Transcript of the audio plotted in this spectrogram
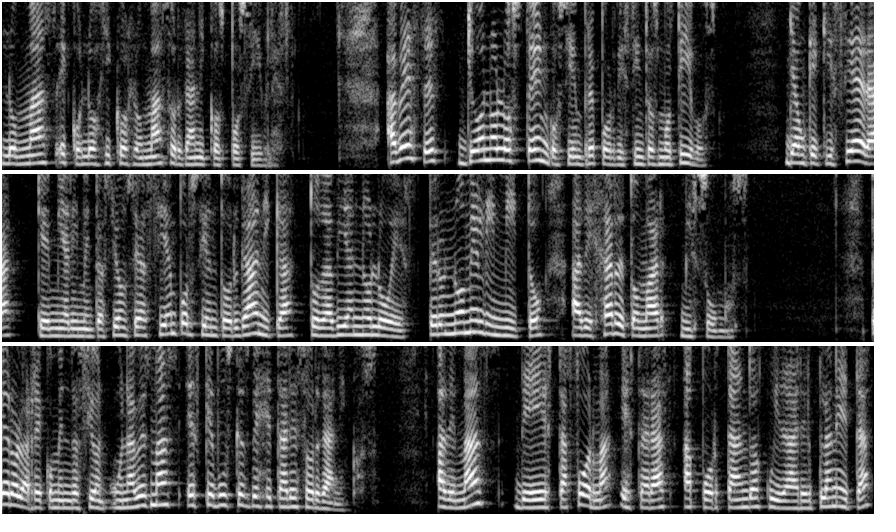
lo más ecológicos, lo más orgánicos posibles. A veces yo no los tengo siempre por distintos motivos. Y aunque quisiera que mi alimentación sea 100% orgánica, todavía no lo es, pero no me limito a dejar de tomar mis zumos. Pero la recomendación, una vez más, es que busques vegetales orgánicos. Además, de esta forma estarás aportando a cuidar el planeta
